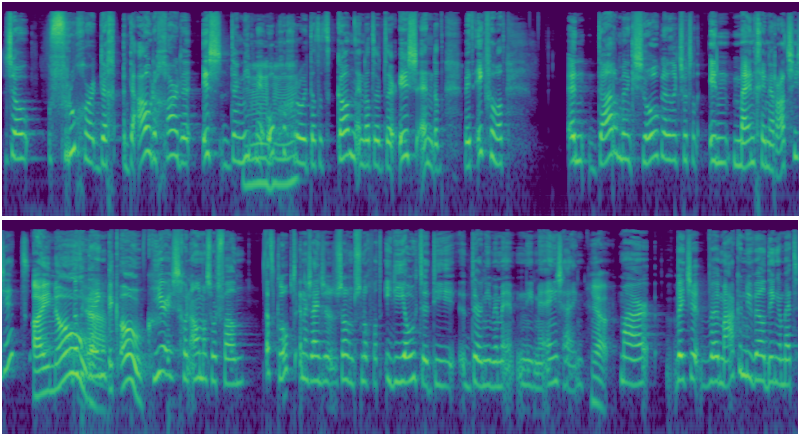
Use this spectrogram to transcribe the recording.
Zo vroeger, de, de oude garde is er niet mee Mhm. opgegroeid dat het kan en dat het er is en dat weet ik veel wat. En daarom ben ik zo blij dat ik soort van in mijn generatie zit. I know. Dat ik Ja. denk, Ik ook. hier is het gewoon allemaal soort van, dat klopt. En er zijn soms nog wat idioten die er niet mee, mee- niet mee eens zijn. Ja. Maar weet je, we maken nu wel dingen met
